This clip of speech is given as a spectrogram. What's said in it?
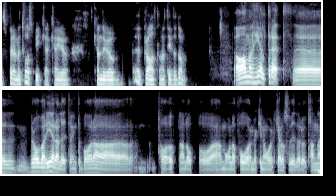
spela med två spikar kan, ju, kan det vara ett bra alternativ för dem. Ja, men helt rätt. Eh, bra att variera lite och inte bara ta öppna lopp och måla på hur mycket ni orkar och så vidare. Utan eh,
